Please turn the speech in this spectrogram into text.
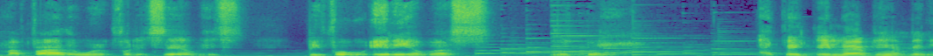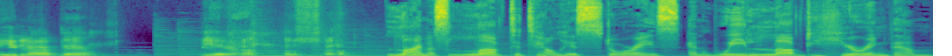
my father worked for the Selbys before any of us was born. I think they loved him and he loved them. You know, so. Limus loved to tell his stories, and we loved hearing them.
